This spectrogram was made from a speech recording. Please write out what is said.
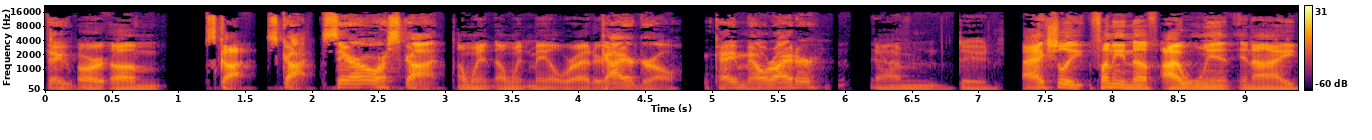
they or um Scott. Scott. Sara or Scott. I went I went male Ryder. Guy or girl. Okay, male Ryder. um, dude, I actually, funny enough, I went and I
